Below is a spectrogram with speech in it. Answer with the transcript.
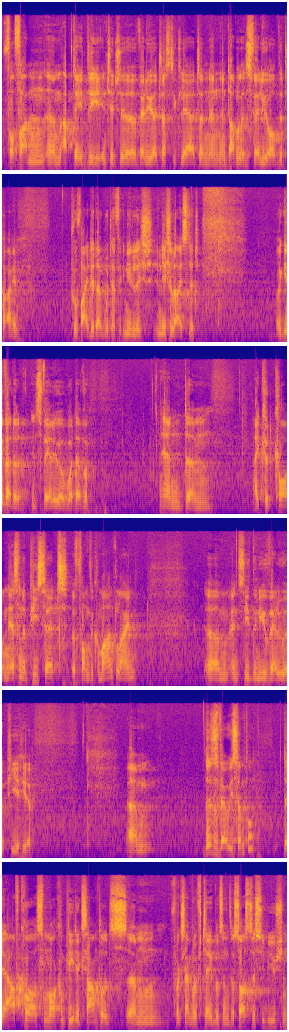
for fun, um, update the integer value I just declared and, and, and double its value all the time, provided I would have initialized it or give it a, its value or whatever. And um, I could call an SNMP set from the command line um, and see the new value appear here. Um, this is very simple. There are, of course, more complete examples, um, for example, of tables in the source distribution.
